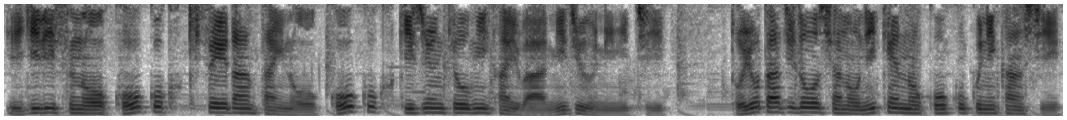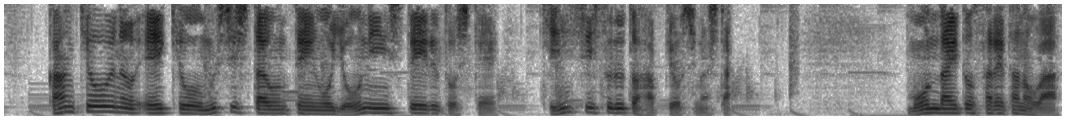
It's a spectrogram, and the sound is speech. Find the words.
イギリスの広告規制団体の広告基準協議会は22日、トヨタ自動車の2件の広告に関し、環境への影響を無視した運転を容認しているとして禁止すると発表しました。問題とされたのは、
